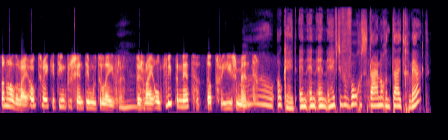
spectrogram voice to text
dan hadden wij ook twee keer 10% in moeten leveren. Ja. Dus wij ontliepen net dat faillissement. Oh, oké. Okay. En, en, en heeft u vervolgens daar nog een tijd gewerkt?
